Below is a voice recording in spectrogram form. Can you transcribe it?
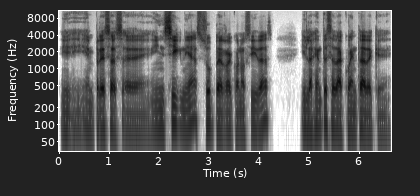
y- y empresas eh, insignias, súper reconocidas, y la gente se da cuenta de que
